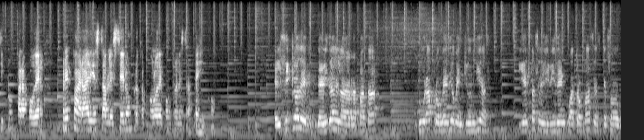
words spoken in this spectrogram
ciclo para poder preparar y establecer un protocolo de control estratégico? El ciclo de, vida de la garrapata dura promedio 21 días y esta se divide en cuatro fases que son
